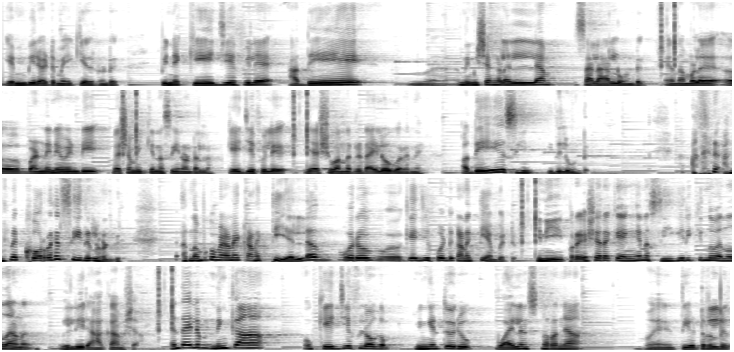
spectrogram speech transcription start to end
ഗംഭീരമായിട്ട് മേക്ക് ചെയ്തിട്ടുണ്ട്. പിന്നെ കെ ജി എഫിലെ അതേ നിമിഷങ്ങളെല്ലാം സലാറിലുമുണ്ട് നമ്മൾ ബണ്ണിന് വേണ്ടി വിഷമിക്കുന്ന സീനുണ്ടല്ലോ കെ ജി എഫിൽ യേശു വന്നിട്ട് ഡയലോഗ് പറയുന്നത് അതേ സീൻ ഇതിലുമുണ്ട് അങ്ങനെ അങ്ങനെ കുറേ സീനുകളുണ്ട്. നമുക്ക് വേണമെങ്കിൽ കണക്ട് ചെയ്യാം. എല്ലാം ഓരോ കെ ജി എഫ് ആയിട്ട് കണക്ട് ചെയ്യാൻ പറ്റും. ഇനി പ്രേക്ഷകരൊക്കെ എങ്ങനെ സ്വീകരിക്കുന്നു എന്നതാണ് വലിയൊരു ആകാംക്ഷ. എന്തായാലും നിങ്ങൾക്ക് ആ കെ ജി എഫ് ലോകം ഇങ്ങനത്തെ ഒരു വയലൻസ് നിറഞ്ഞ തിയേറ്ററിൽ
